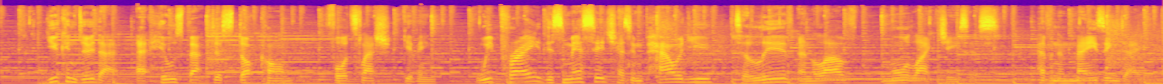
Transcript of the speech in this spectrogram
you can do that at hillsbaptist.com forward slash giving. We pray this message has empowered you to live and love more like Jesus. Have an amazing day.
